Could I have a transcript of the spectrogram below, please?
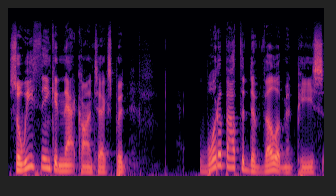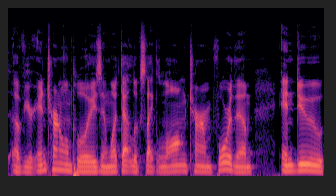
So we think in that context, but what about the development piece of your internal employees and what that looks like long term for them and do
